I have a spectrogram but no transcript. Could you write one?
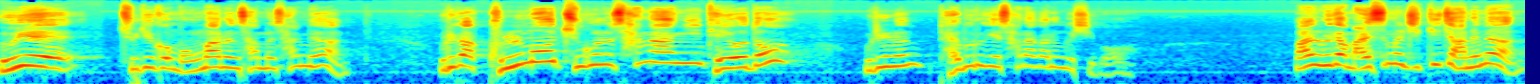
의에 줄이고 목마른 삶을 살면 우리가 굶어 죽을 상황이 되어도 우리는 배부르게 살아가는 것이고 만약 우리가 말씀을 지키지 않으면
